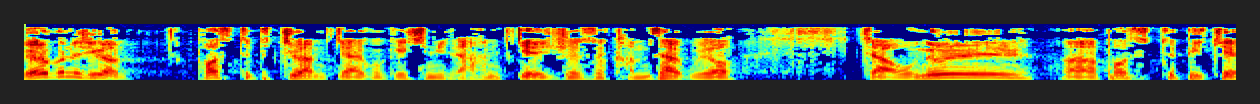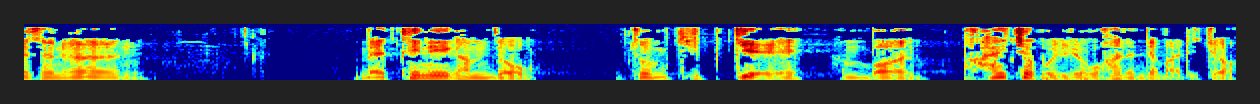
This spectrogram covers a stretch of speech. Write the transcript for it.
여러분은 지금 퍼스트 피치와 함께하고 계십니다. 함께 해 주셔서 감사하고요. 자, 오늘 어, 퍼스트 피치에서는 매팅리 감독, 좀 깊게 한번 파헤쳐 보려고 하는데 말이죠.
